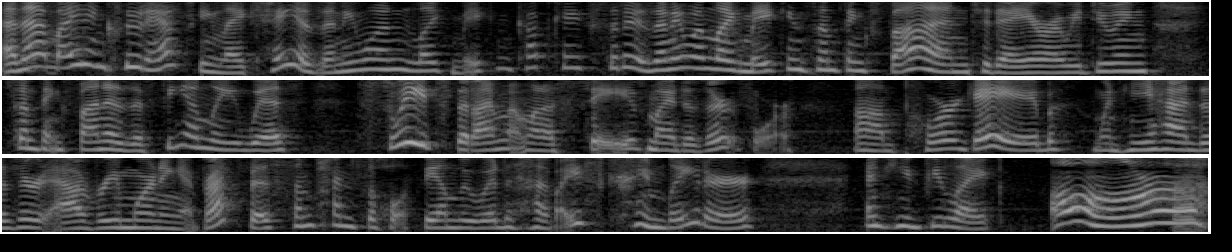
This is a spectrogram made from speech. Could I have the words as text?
And that might include asking like, "Hey, is anyone like making cupcakes today? Is anyone like making something fun today or are we doing something fun as a family with sweets that I might want to save my dessert for?" Um, poor Gabe, when he had dessert every morning at breakfast, sometimes the whole family would have ice cream later, and he'd be like, "Oh,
